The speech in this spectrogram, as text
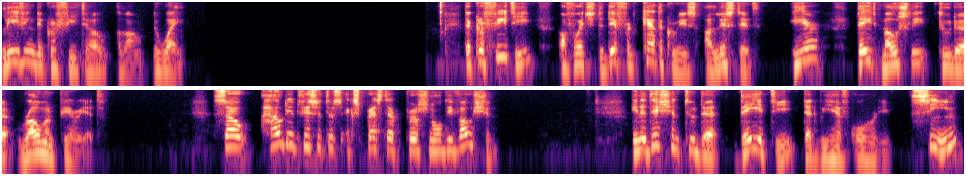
leaving the graffito along the way. The graffiti, of which the different categories are listed here, date mostly to the Roman period. So how did visitors express their personal devotion? In addition to the deity that we have already seen,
